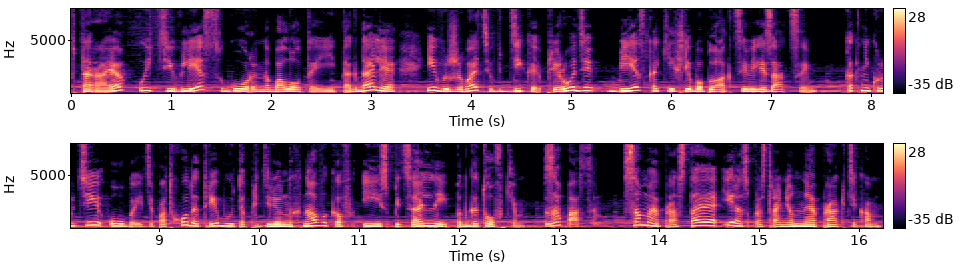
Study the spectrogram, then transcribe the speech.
Вторая – уйти в лес, горы, на болото и так далее и выживать в дикой природе без каких-либо благ цивилизации. Как ни крути, оба эти подхода требуют определенных навыков и специальной подготовки. Запасы. Самая простая и распространенная практика.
